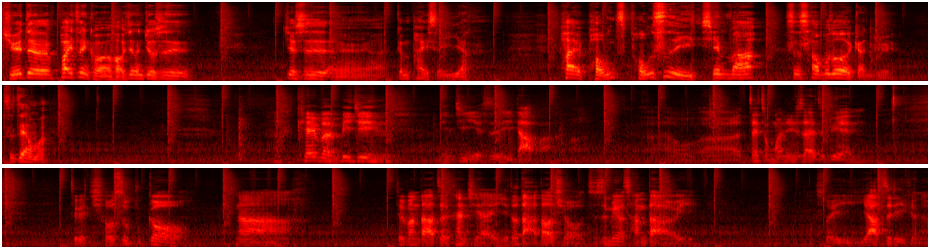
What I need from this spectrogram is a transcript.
觉得派郑凯文好像就是就是呃跟派谁一样，派彭彭世颖先发是差不多的感觉，是这样吗？Kevin 毕竟。年纪也是一大把了嘛，呃呃，在总冠军赛这边，这个球数不够，那对方打者看起来也都打得到球，只是没有长打而已，所以压制力可能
